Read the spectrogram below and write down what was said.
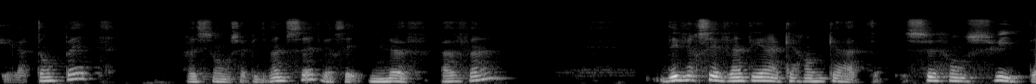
et la tempête restons au chapitre 27 versets 9 à 20 des versets 21 à 44 se font suite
